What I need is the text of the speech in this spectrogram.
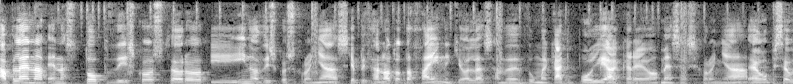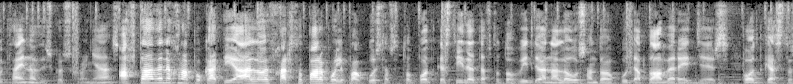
απλά ένα ένας top δίσκος. Θεωρώ ότι είναι ο δίσκος χρονιάς και πιθανότατα θα είναι κιόλας, αν δεν δούμε κάτι πολύ ακραίο μέσα στη χρονιά χρονιά. Εγώ πιστεύω ότι θα είναι ο δίσκος της χρονιάς. Αυτά δεν έχω να πω κάτι άλλο. Ευχαριστώ πάρα πολύ που ακούσατε αυτό το podcast, είδατε αυτό το βίντεο. Αναλόγως αν το ακούτε από το Averagers podcast στο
